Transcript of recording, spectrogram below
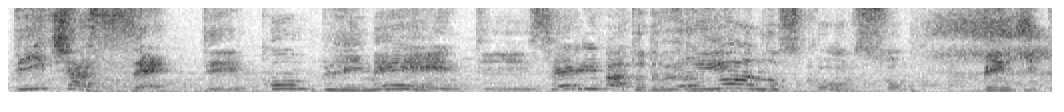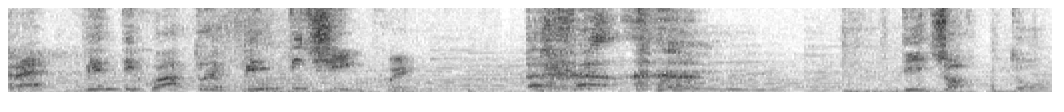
17. Complimenti! Sei arrivato dove ero io l'anno scorso. 23, 24 e 25. 18,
